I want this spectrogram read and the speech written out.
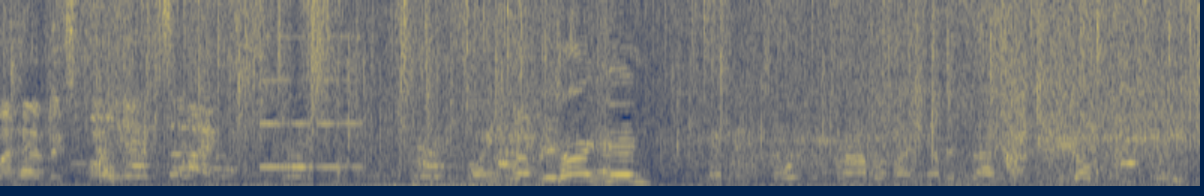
might have exposure. Sergeant! Exposure problem on the other side of the street. Open, please.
